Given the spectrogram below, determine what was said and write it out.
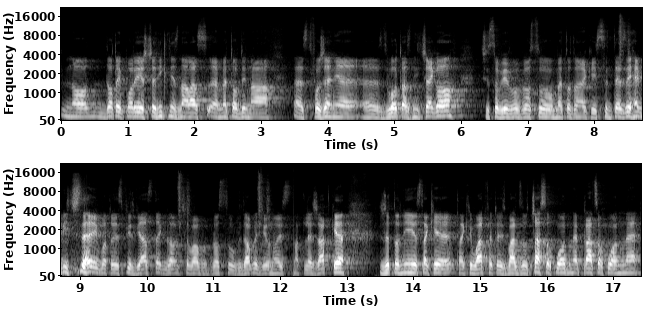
no, do tej pory jeszcze nikt nie znalazł e, metody na e, stworzenie e, złota z niczego, czy sobie po prostu metodą jakiejś syntezy chemicznej, bo to jest pierwiastek, go trzeba po prostu wydobyć i ono jest na tyle rzadkie, że to nie jest takie, takie łatwe, to jest bardzo czasochłonne, pracochłonne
